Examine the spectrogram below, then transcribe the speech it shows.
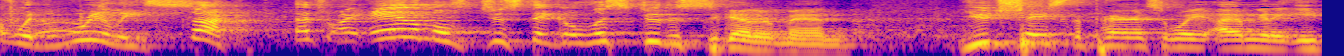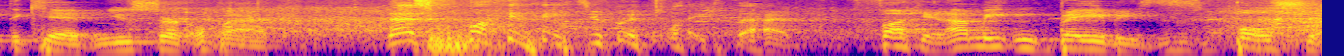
That would really suck. That's why animals just they go, let's do this together, man. You chase the parents away, I'm gonna eat the kid, and you circle back. That's why they do it like that. Fuck it, I'm eating babies. This is bullshit.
